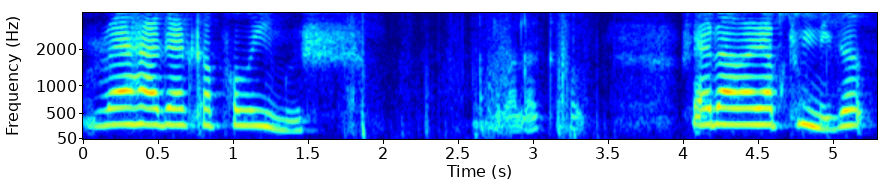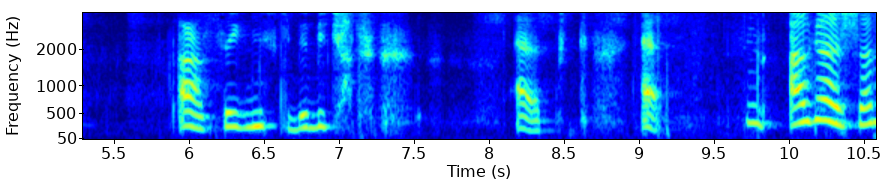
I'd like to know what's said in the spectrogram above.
Ve her yer kapalıymış. Duvarlar kapalı. Şöyle alan yaptım mıydı? Mis gibi bir çatı. evet bitti. Evet. Şimdi arkadaşlar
